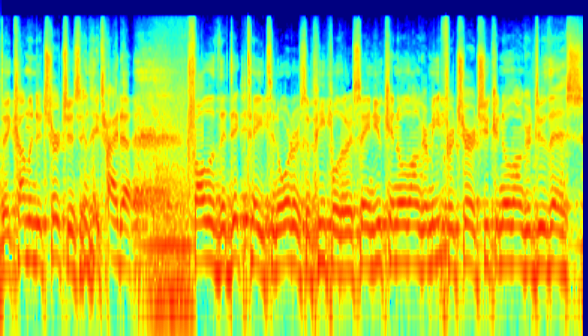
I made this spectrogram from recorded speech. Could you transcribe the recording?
they come into churches and they try to follow the dictates and orders of people that are saying, you can no longer meet for church, you can no longer do this.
